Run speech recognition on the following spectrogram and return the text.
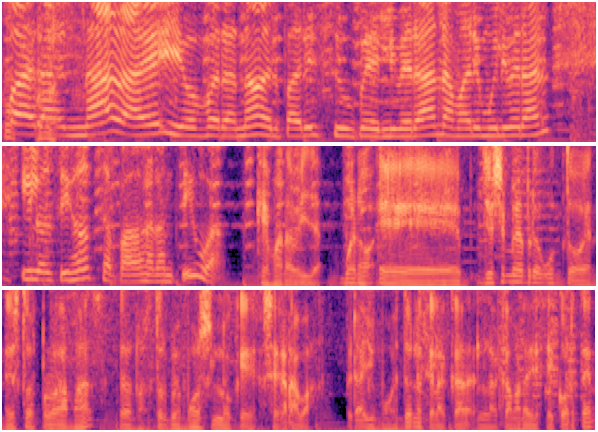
para nada a ellos, para nada. El padre es súper liberal, la madre muy liberal y los hijos chapados a la antigua. Qué maravilla. Bueno, eh, yo siempre me pregunto en estos programas, nosotros vemos lo que se graba, pero hay un momento en el que la, la cámara dice corten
